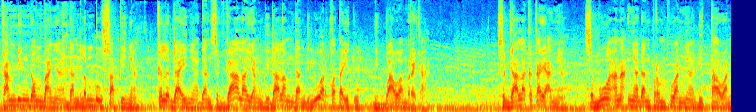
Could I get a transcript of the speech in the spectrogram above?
Kambing dombanya dan lembu sapinya, keledainya dan segala yang di dalam dan di luar kota itu dibawa mereka. Segala kekayaannya, semua anaknya dan perempuannya ditawan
